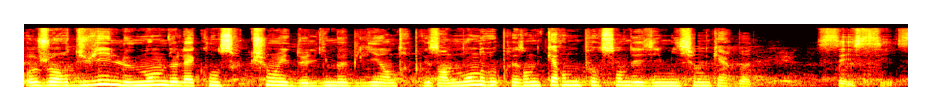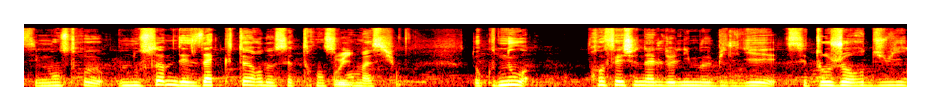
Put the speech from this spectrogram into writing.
Aujourd'hui, le monde de la construction et de l'immobilier entreprise dans le monde représente 40% des émissions de carbone. C'est monstrueux. Nous sommes des acteurs de cette transformation. Donc nous, professionnel de l'immobilier, c'est aujourd'hui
